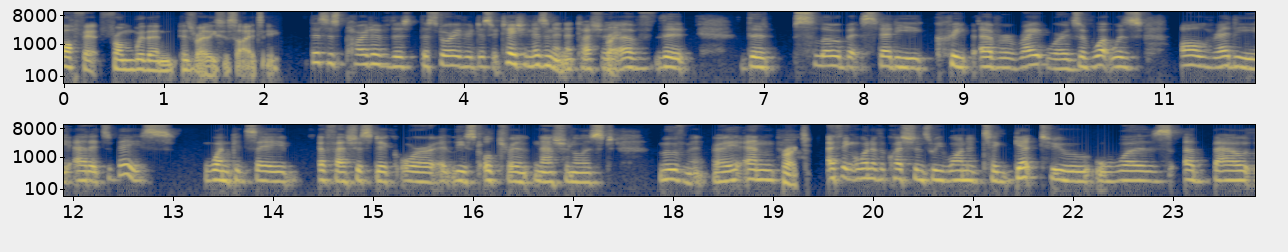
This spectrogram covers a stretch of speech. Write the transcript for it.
off it from within Israeli society this is part of the the story of your dissertation, isn't it, Natasha? Right. Of the the slow but steady creep ever rightwards of what was already at its base, one could say, a fascistic or at least ultra nationalist movement, right? And Correct. I think one of the questions we wanted to get to was about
